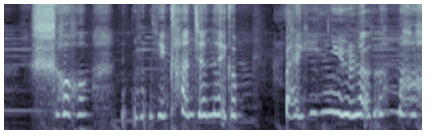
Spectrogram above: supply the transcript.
“叔，你看见那个白衣女人了吗？”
